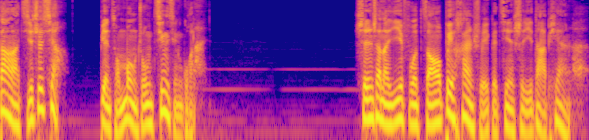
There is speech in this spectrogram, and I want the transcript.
大急之下，便从梦中惊醒过来，身上的衣服早被汗水给浸湿一大片了。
